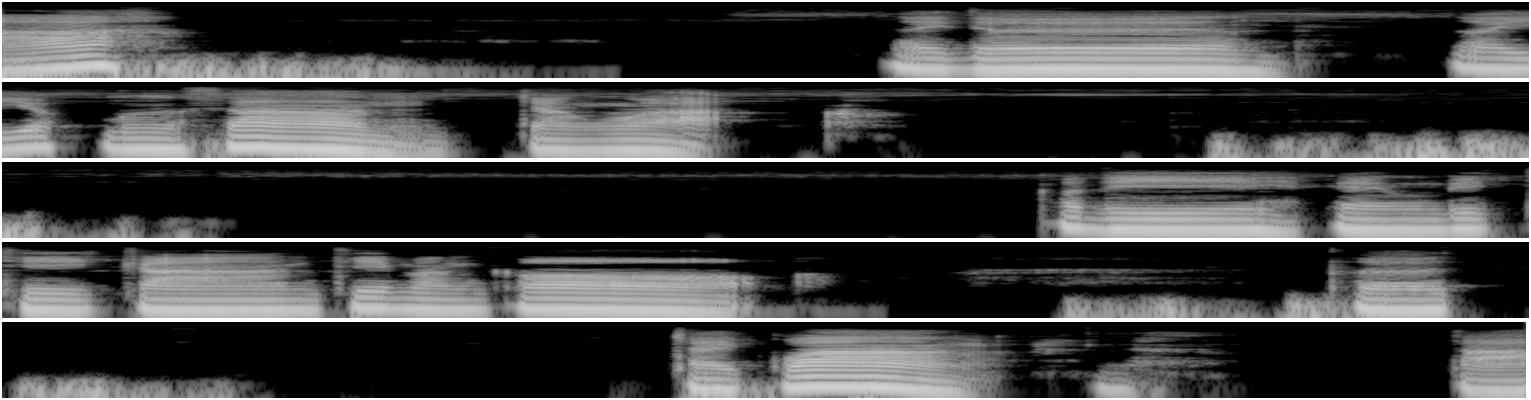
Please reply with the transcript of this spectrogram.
าด้วยเดินด้วยยกมือสั้นจังหวะ ก็ดีเป็นวิธีการที่มันก็เปิดใจกว้าง ตา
